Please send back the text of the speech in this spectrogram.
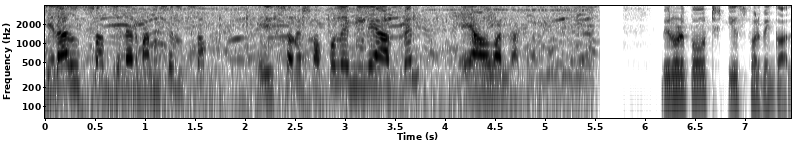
জেলার উৎসব, জেলার মানুষের উৎসব। এই উৎসবে সকলে মিলে আসবেন, এই আহ্বান রাখলাম। Bureau report, news for Bengal.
